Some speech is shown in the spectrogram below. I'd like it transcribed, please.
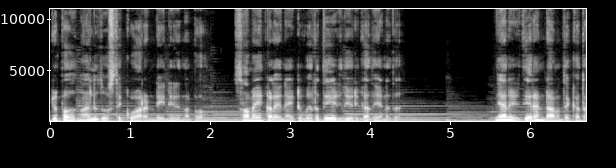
ഒരു പതിനാല് ദിവസത്തെ ക്വാറന്റൈൻ ഇരുന്നപ്പോൾ സമയം കളയാനായിട്ട് വെറുതെ എഴുതിയ ഒരു കഥയാണിത്. ഞാൻ എഴുതിയ രണ്ടാമത്തെ കഥ.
